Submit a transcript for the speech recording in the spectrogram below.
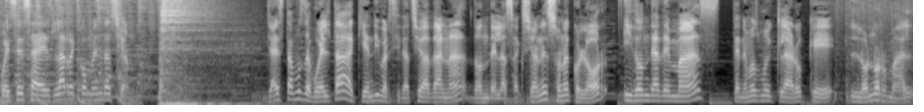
Pues esa es la recomendación. Ya estamos de vuelta aquí en Diversidad Ciudadana, donde las acciones son a color y donde además tenemos muy claro que lo normal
